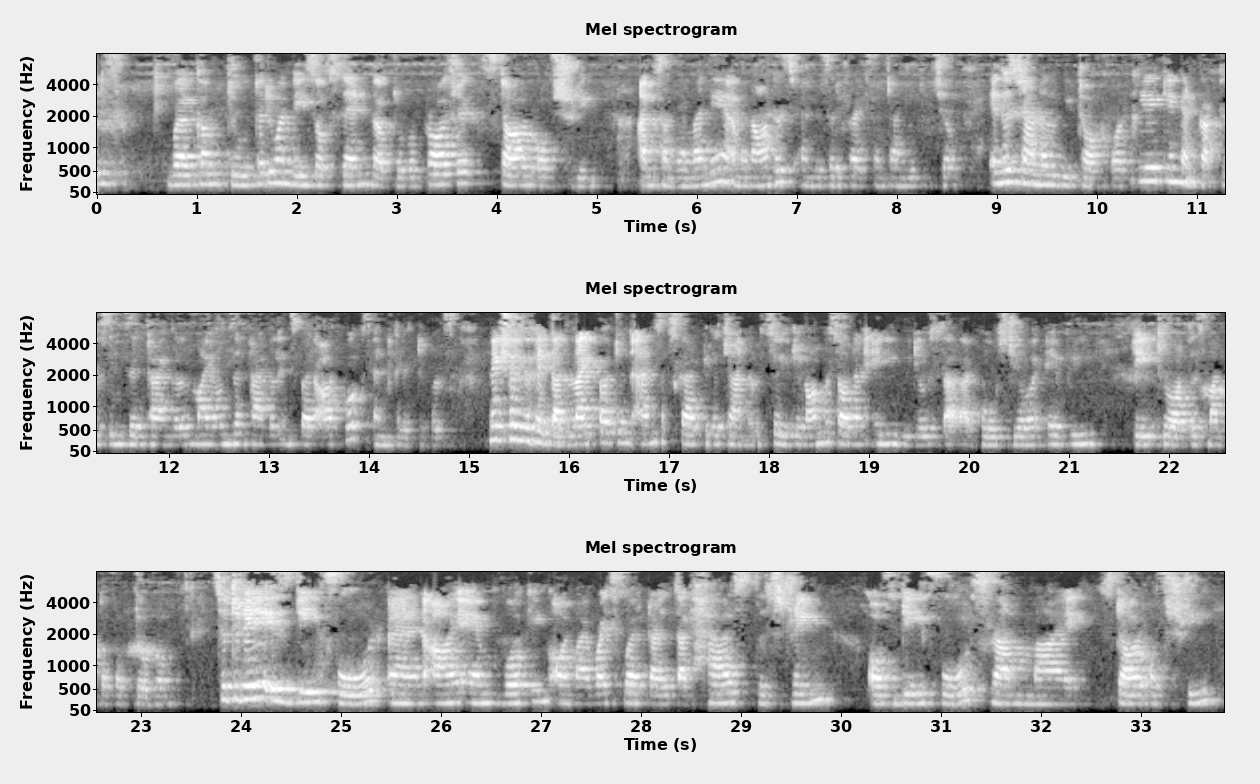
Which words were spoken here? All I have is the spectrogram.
ladies. Welcome to 31 Days of Zen, the October project, Star of Shree. I'm Sandhya Manne. I'm an artist and a certified Zentangle teacher. In this channel, we talk about creating and practicing Zentangle, my own Zentangle inspired artworks and collectibles. Make sure you hit that like button and subscribe to the channel so you do not miss out on any videos that I post here every day throughout this month of October. So today is day four and I am working on my white square tile that has the string of day four from my Star of Shree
